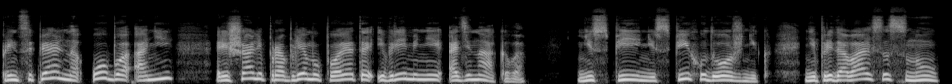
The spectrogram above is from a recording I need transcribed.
Принципиально оба они решали проблему поэта и времени одинаково. «Не спи, не спи, художник, не предавайся сну,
